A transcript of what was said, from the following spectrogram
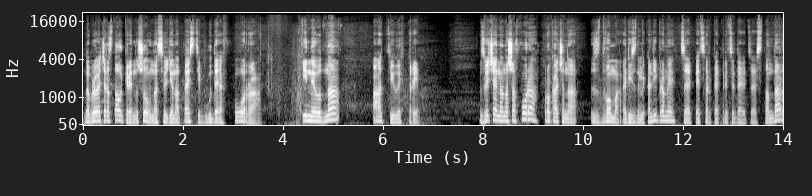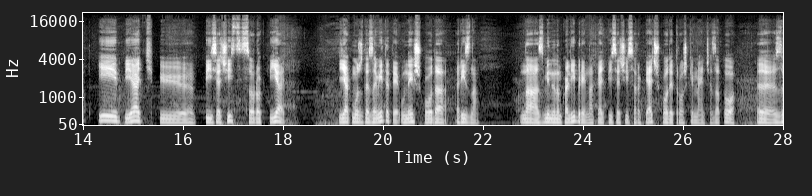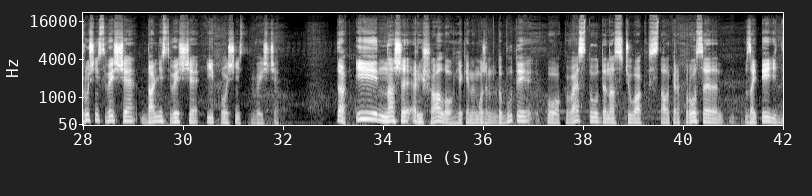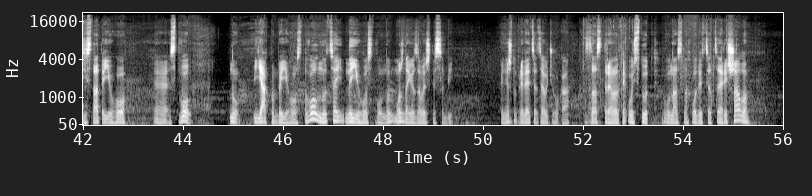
Доброго вечора, сталкери. Ну що, у нас сьогодні на тесті буде фора. І не одна, а цілих три. Звичайна наша фора прокачана з двома різними калібрами: це 545-39 це стандарт, і 5 е, 56-45. Як можете замітити, у них шкода різна. На зміненому калібрі на 5,56-45 шкоди трошки менше. Зато е, зручність вище, дальність вище і точність вище. Так, і наше рішало, яке ми можемо добути по квесту, де нас чувак сталкер просить зайти і дістати його е, ствол. Ну, якоби його ствол, ну це не його ствол, ну можна його залишити собі. Звісно, прийдеться цього чувака застрелити. Ось тут у нас знаходиться це рішало.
